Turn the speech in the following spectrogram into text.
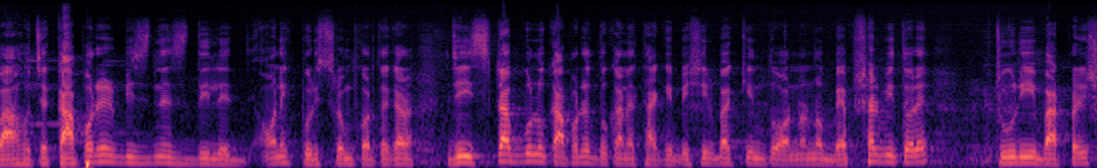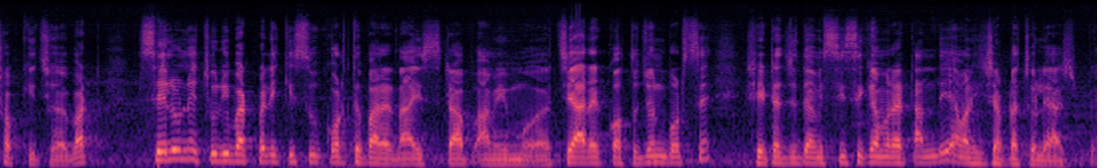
বা হচ্ছে কাপড়ের বিজনেস দিলে অনেক পরিশ্রম করতে হয়। কারণ যে স্টাফগুলো কাপড়ের দোকানে থাকে, বেশিরভাগ কিন্তু অন্যান্য ব্যবসার ভিতরে চুরি, বাটপারি সব কিছু হয় বাট সেলুনে চুরি, বাটপারি কিছু করতে পারে না স্টাফ আমি চেয়ারে কতজন বসছে, সেটা যদি আমি সিসি ক্যামেরা টান দিই আমার হিসাবটা চলে আসবে।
